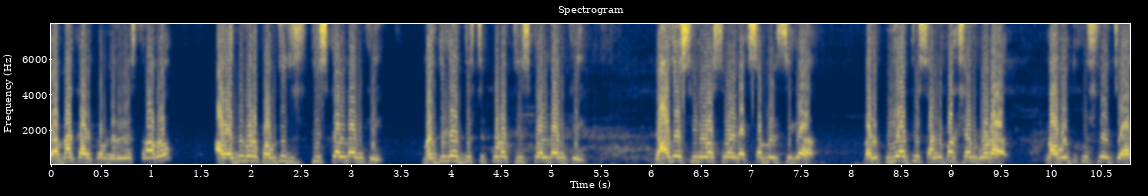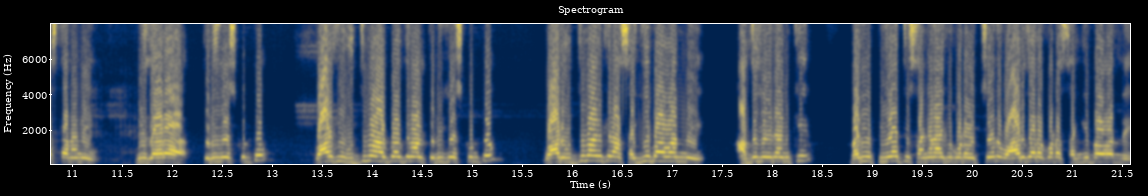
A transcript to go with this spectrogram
ధర్నా కార్యక్రమం నిర్వహిస్తున్నారో అవన్నీ కూడా ప్రభుత్వం దృష్టికి తీసుకెళ్ళడానికి మంత్రి గారి దృష్టికి కూడా తీసుకెళ్ళడానికి యాదవ్ శ్రీనివాసరావు ఎక్స్ఎమ్మెల్సీగా మరి పిఆర్టీ సంఘపక్షాన్ని కూడా నా వంతు కృషి నేను చేస్తానని మీ ద్వారా తెలియజేసుకుంటూ వారికి ఉద్యమ అభ్యర్థనాలు తెలియజేసుకుంటూ వారి ఉద్యమానికి నా సంఘీభావాన్ని అందజేయడానికి మరియు పిఆర్టీ సంఘ నాయకులు కూడా వచ్చారు. వారి ద్వారా కూడా సంఘీభావాన్ని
